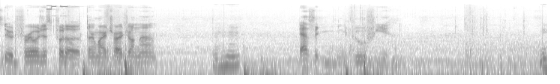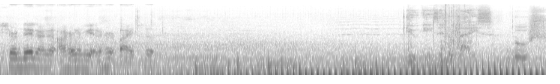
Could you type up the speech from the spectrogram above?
This dude for real just put a thermite charge on that. Mhm. That's goofy. He sure did. and I, I heard him getting hurt by it too. Beauty's in place. Oof.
